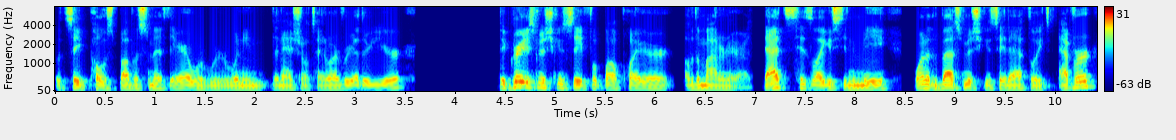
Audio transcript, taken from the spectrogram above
Let's say post Bubba Smith era, where we were winning the national title every other year the greatest Michigan State football player of the modern era. That's his legacy to me. One of the best Michigan State athletes ever.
